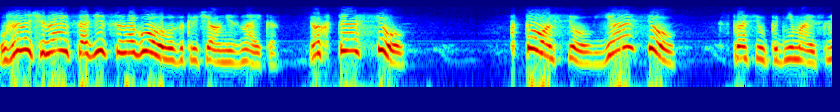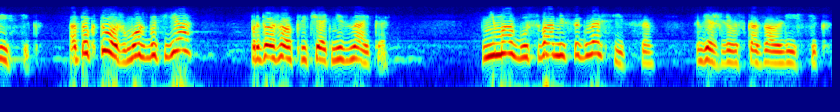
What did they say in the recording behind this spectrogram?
уже начинают садиться на голову!» — закричал Незнайка. «Ах ты осел!» «Кто осел? Я осел?» — спросил, поднимаясь листик. «А то кто же? Может быть, я?» — продолжал кричать Незнайка. «Не могу с вами согласиться», — вежливо сказал листик.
